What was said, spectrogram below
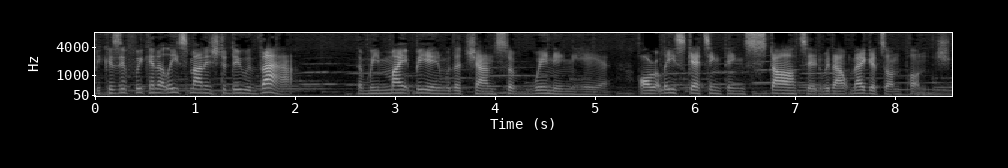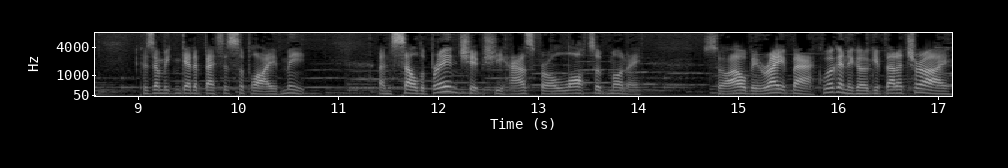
Because if we can at least manage to do that, then we might be in with a chance of winning here, or at least getting things started without Megaton Punch. Because then we can get a better supply of meat and sell the brain chip she has for a lot of money. So I'll be right back. We're gonna go give that a try.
